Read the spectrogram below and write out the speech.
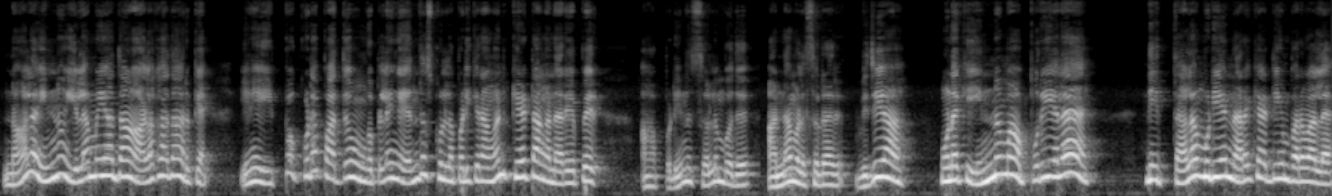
நாளை இன்னும் இளமையாக தான் அழகாக தான் இருக்கேன். இனி இப்போ கூட பார்த்து உங்கள் பிள்ளைங்க எந்த ஸ்கூலில் படிக்கிறாங்கன்னு கேட்டாங்க நிறைய பேர். அப்படின்னு சொல்லும்போது அண்ணாமலை சொல்கிறாரு விஜயா உனக்கு இன்னுமா புரியலை? நீ தலைமுடியே நரைக்காட்டியும் பரவாயில்ல.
